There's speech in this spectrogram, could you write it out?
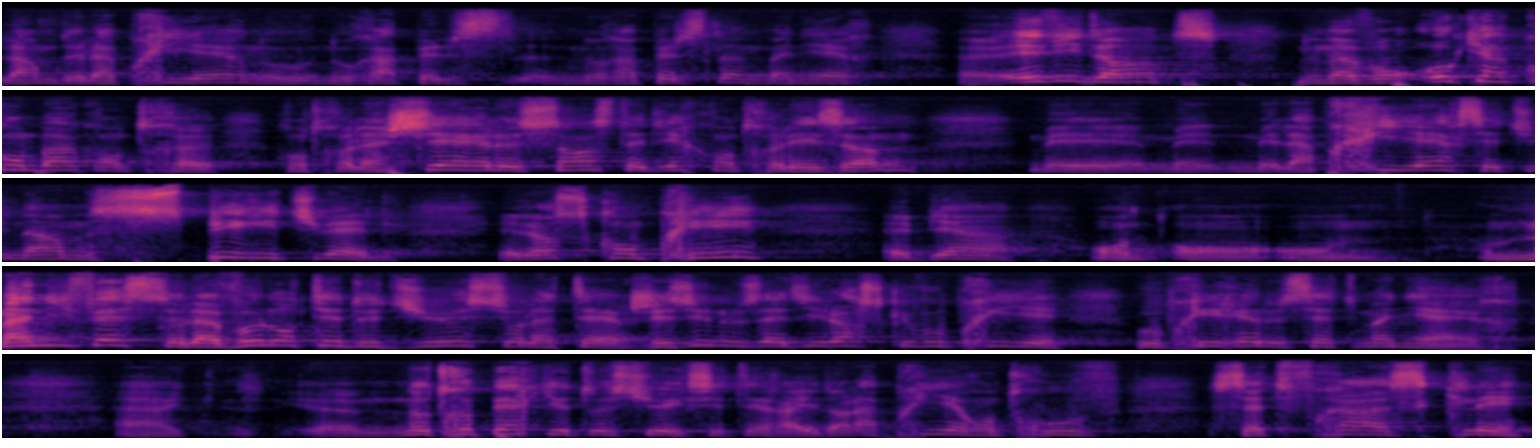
L'arme de la prière nous, rappelle, cela de manière euh, évidente. Nous n'avons aucun combat contre, la chair et le sang, c'est-à-dire contre les hommes, mais, la prière, c'est une arme spirituelle. Et lorsqu'on prie, eh bien, on, manifeste la volonté de Dieu sur la terre. Jésus nous a dit, lorsque vous priez, vous prierez de cette manière. Euh, euh, notre Père qui est aux cieux, etc. Et dans la prière, on trouve cette phrase clé,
